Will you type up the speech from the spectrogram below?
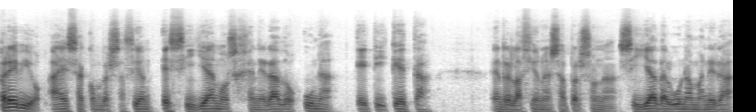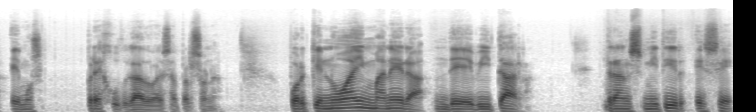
previo a esa conversación es si ya hemos generado una etiqueta en relación a esa persona, si ya de alguna manera hemos prejuzgado a esa persona. Porque no hay manera de evitar transmitir ese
